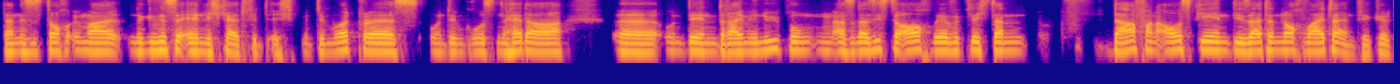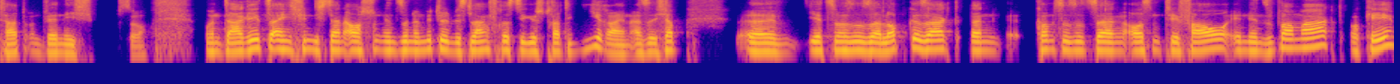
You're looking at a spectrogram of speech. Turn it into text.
dann ist es doch immer eine gewisse Ähnlichkeit, finde ich, mit dem WordPress und dem großen Header äh, und den drei Menüpunkten. Also da siehst du auch, wer wirklich dann davon ausgehend die Seite noch weiterentwickelt hat und wer nicht. So. Und da geht es eigentlich, finde ich, dann auch schon in so eine mittel- bis langfristige Strategie rein. Also ich habe äh, jetzt mal so salopp gesagt, dann kommst du sozusagen aus dem TV in den Supermarkt, okay.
